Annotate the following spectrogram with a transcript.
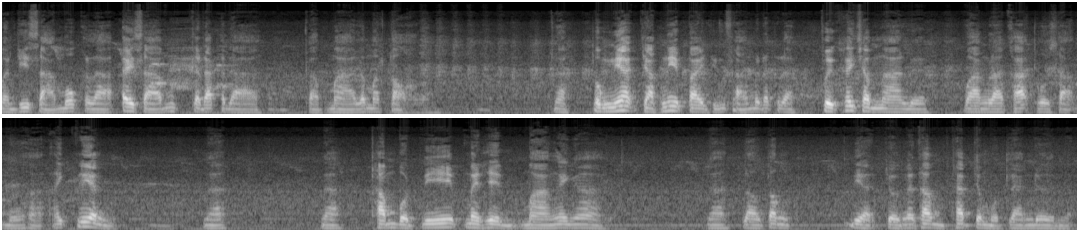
วันที่สามมกราไอ้สามกรกฎากลับมาแล้วมาต่อ นะตรงเนี้ยจากนี่ไปถึงสามกรกฎาฝึกให้ชำนาญเลย วางราคะโทสะโมหะ ให้เกลี้ยงนะนะทำบทนี้ไม่ใช่มาง่ายๆนะเราต้องเนี่ยจนกระทั่งแทบจะหมดแรงเดินนะ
